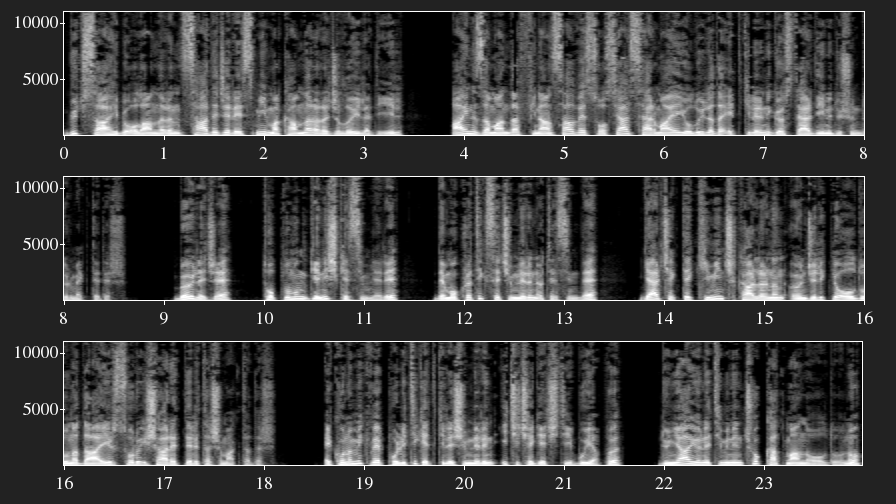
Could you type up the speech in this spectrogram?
güç sahibi olanların sadece resmi makamlar aracılığıyla değil, aynı zamanda finansal ve sosyal sermaye yoluyla da etkilerini gösterdiğini düşündürmektedir. Böylece, toplumun geniş kesimleri, demokratik seçimlerin ötesinde, gerçekte kimin çıkarlarının öncelikli olduğuna dair soru işaretleri taşımaktadır. Ekonomik ve politik etkileşimlerin iç içe geçtiği bu yapı, dünya yönetiminin çok katmanlı olduğunu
